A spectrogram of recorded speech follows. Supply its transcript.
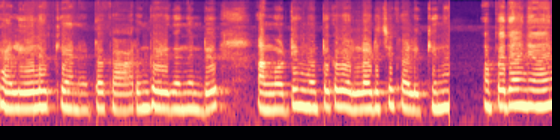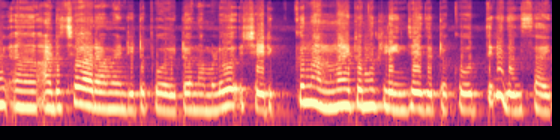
കളിയിലൊക്കെയാണ് കേട്ടോ കാറും കഴുകുന്നുണ്ട്. അങ്ങോട്ടും ഇങ്ങോട്ടൊക്കെ വെള്ളമടിച്ച് കളിക്കുന്നു. അപ്പോൾ ഇതാ ഞാൻ അടിച്ചു വാരാൻ വേണ്ടിയിട്ട് പോയിട്ടോ. നമ്മൾ ശരിക്കും നന്നായിട്ടൊന്ന് ക്ലീൻ ചെയ്തിട്ടൊക്കെ ഒത്തിരി ദിവസമായി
